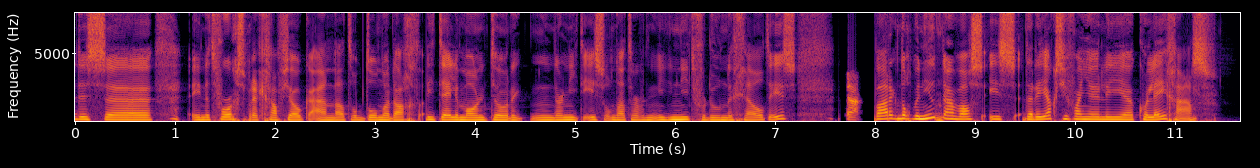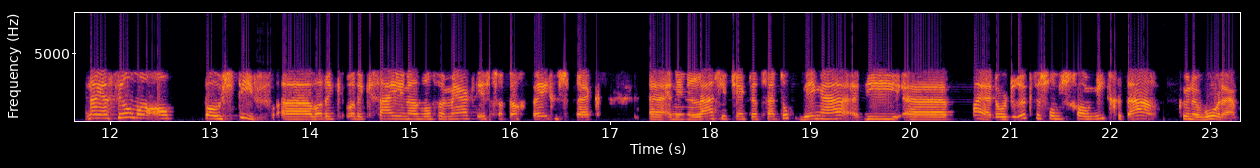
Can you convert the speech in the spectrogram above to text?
Dus uh, in het voorgesprek gaf je ook aan dat op donderdag die telemonitoring er niet is, omdat er niet, niet voldoende geld is. Ja. Waar ik nog benieuwd naar was, is de reactie van jullie collega's. Nou ja, veel al positief. wat, ik, wat ik zei inderdaad, wat we merkten is zo'n dag twee gesprek uh, en in een relatiecheck, dat zijn toch dingen die uh, nou ja, door drukte soms gewoon niet gedaan kunnen worden.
